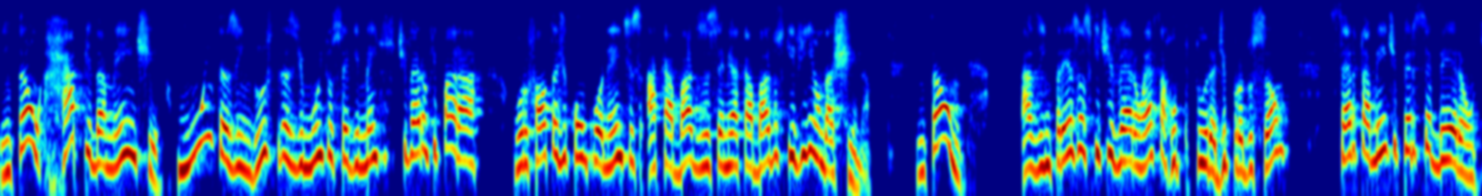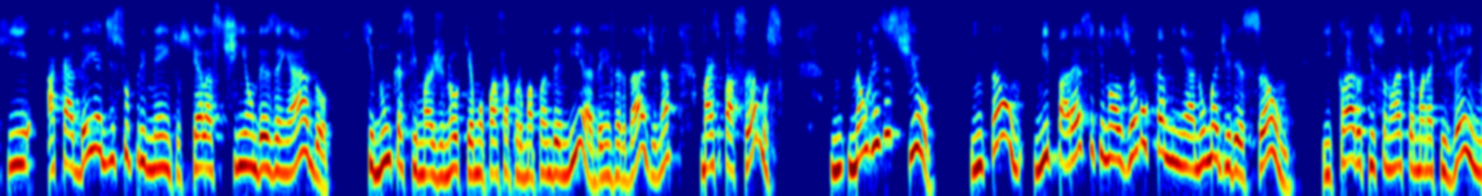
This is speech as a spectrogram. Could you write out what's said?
Então, rapidamente, muitas indústrias de muitos segmentos tiveram que parar por falta de componentes acabados e semi-acabados que vinham da China. Então, as empresas que tiveram essa ruptura de produção certamente perceberam que a cadeia de suprimentos que elas tinham desenhado que nunca se imaginou que íamos passar por uma pandemia, é bem verdade, né? Mas passamos, não resistiu. Então, me parece que nós vamos caminhar numa direção, e claro que isso não é semana que vem,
